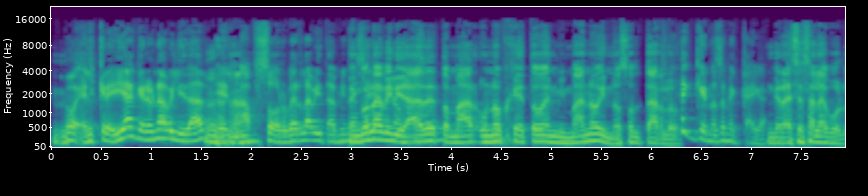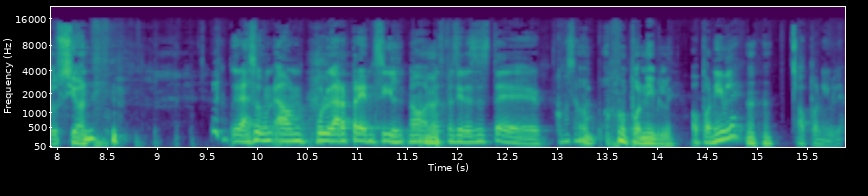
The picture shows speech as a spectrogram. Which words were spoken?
No, él creía que era una habilidad el absorber la vitamina C. Tengo la habilidad de tomar un objeto en mi mano y no soltarlo. que no se me caiga. Gracias a la evolución. Gracias a un, pulgar prensil. No, no es prensil, es este. ¿Cómo se llama? Oponible. ¿Oponible? Oponible.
